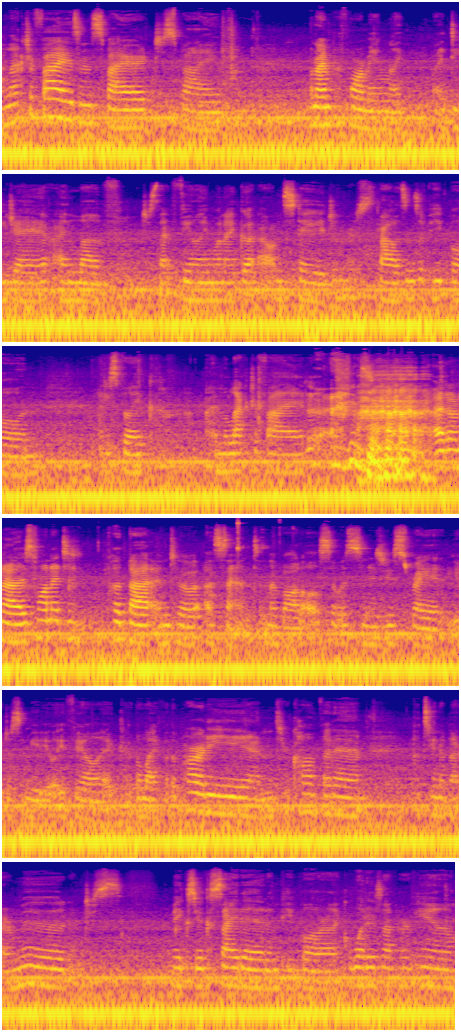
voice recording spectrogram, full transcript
Electrify is inspired just by when I'm performing, like a DJ. I love just that feeling when I go out on stage and there's thousands of people, and I just feel like I'm electrified. I don't know. I just wanted to put that into a, scent in a bottle, so as soon as you spray it, you just immediately feel like the life of the party, and you're confident, puts you in a better mood, and just makes you excited. And people are like, "What is that perfume?"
